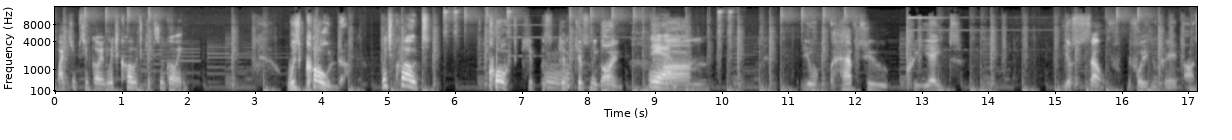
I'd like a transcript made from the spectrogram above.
What keeps you going? Which code keeps you going? Which code Which quote? Quote keeps Mm. keep, keeps me going? Yeah. Um, you have to create yourself before you can create art.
